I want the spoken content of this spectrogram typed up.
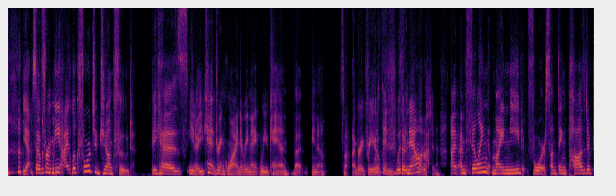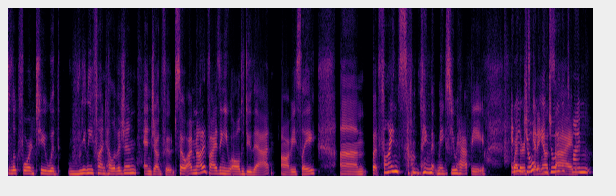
yeah. So for me, I look forward to junk food because you know you can't drink wine every night. Well, you can, but you know it's not great for you. Within, within so now I, I'm filling my need for something positive to look forward to with really fun television and junk food. So I'm not advising you all to do that, obviously, um, but find something that makes you happy, and whether enjoy, it's getting outside. Enjoy the time,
